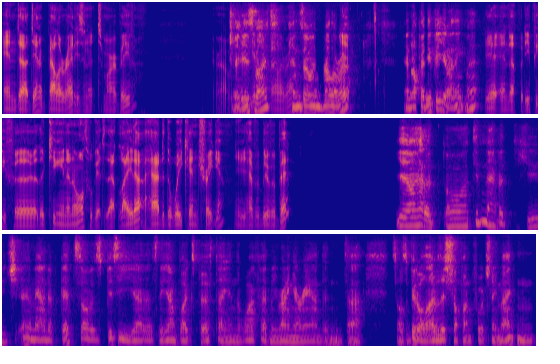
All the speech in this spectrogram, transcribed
and uh, down at Ballarat, isn't it, tomorrow, Beaver? Uh, it is, yep, mate. Ballarat. Kenzo and Ballarat. Yep. And up at Ippy, I think, mate. Yeah, and up at Ippy for the King in the North. We'll get to that later. How did the weekend treat you? You have a bit of a bet? Yeah, I had a. Oh, I didn't have a huge amount of bets. I was busy. Uh, it was the young bloke's birthday, and the wife had me running around, and uh, so I was a bit all over the shop, unfortunately, mate. And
